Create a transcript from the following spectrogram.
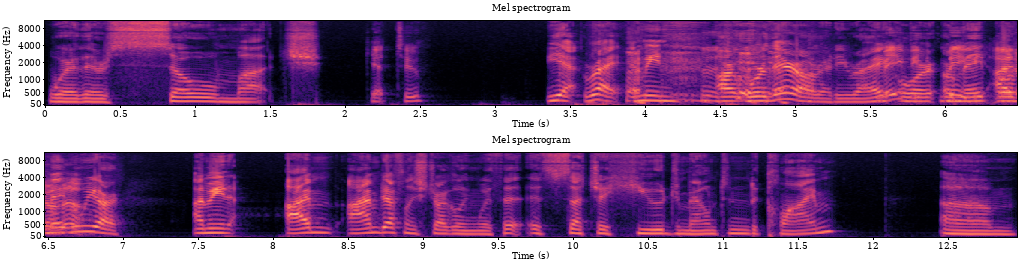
where there's so much Get to yeah, right. I mean, are, we're there already, right? Maybe, or or maybe. maybe, I or maybe we are. I mean, I'm I'm definitely struggling with it. It's such a huge mountain to climb, um,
